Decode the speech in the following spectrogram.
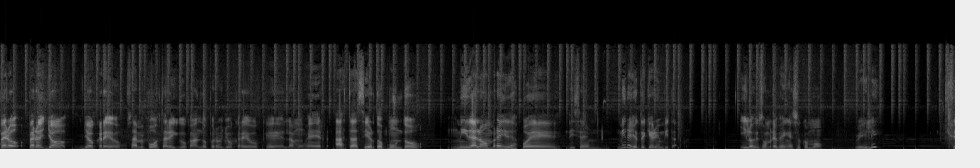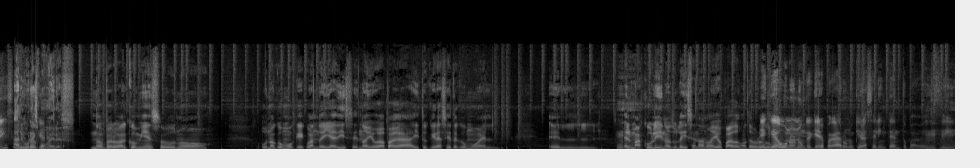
pero, pero yo, yo creo, o sea, me puedo estar equivocando, pero yo creo que la mujer hasta cierto punto mide al hombre y después dicen, mira, yo te quiero invitar. Y los hombres ven eso como, ¿really? Sí, sí, Algunas mujeres. No, pero al comienzo uno, uno como que cuando ella dice, no, yo voy a pagar y tú quieres hacerte como el, el, el Mm-mm. masculino, tú le dices, no, no, yo pago, no te preocupes. Es que uno nunca quiere pagar, uno quiere hacer el intento para ver si...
